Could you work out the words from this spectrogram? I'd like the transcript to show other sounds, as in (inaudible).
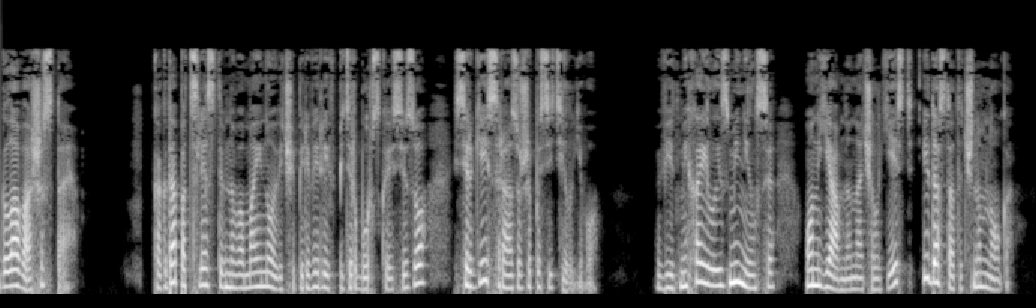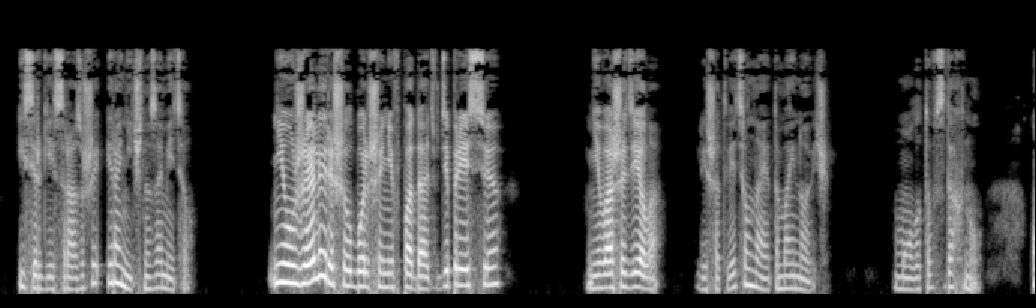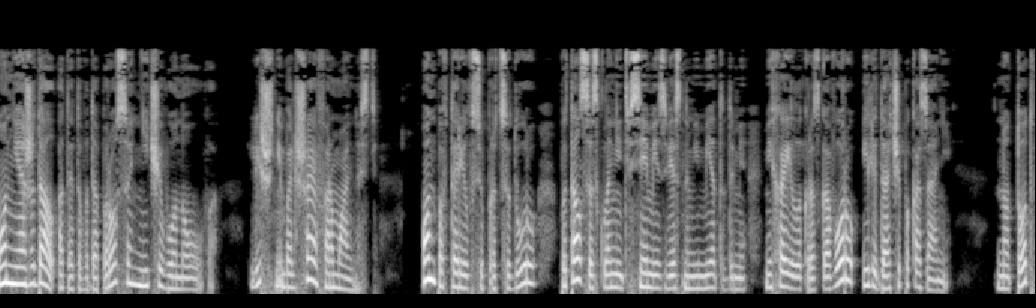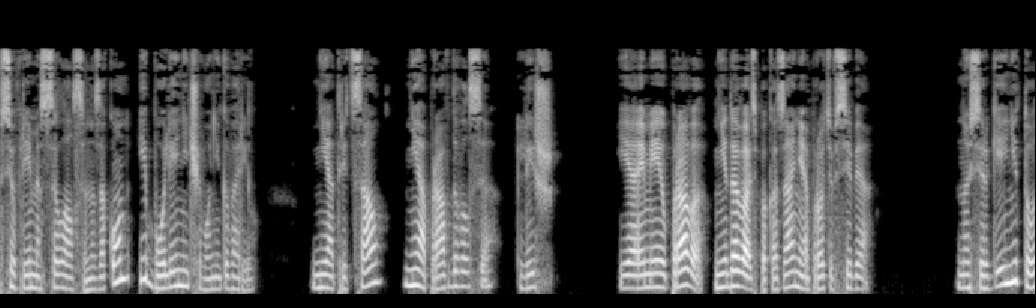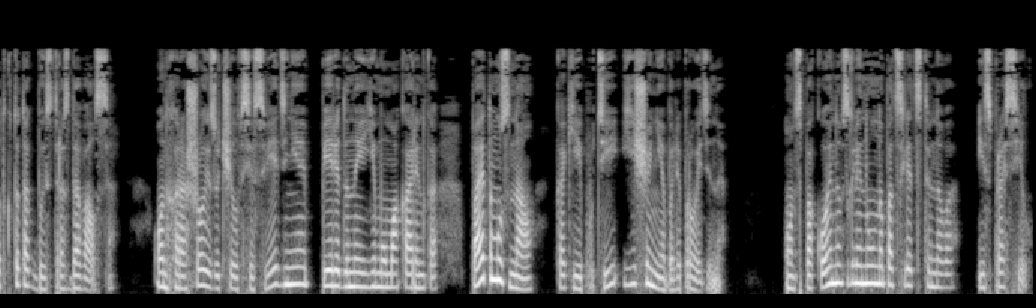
Глава шестая. Когда подследственного Майновича перевели в петербургское СИЗО, Сергей сразу же посетил его. Вид Михаила изменился, он явно начал есть и достаточно много. И Сергей сразу же иронично заметил. «Неужели решил больше не впадать в депрессию?» «Не ваше дело», — лишь ответил на это Майнович. Молотов вздохнул. Он не ожидал от этого допроса ничего нового, лишь небольшая формальность. Он повторил всю процедуру, пытался склонить всеми известными методами Михаила к разговору или даче показаний. Но тот все время ссылался на закон и более ничего не говорил. Не отрицал, не оправдывался, лишь «Я имею право не давать показания против себя». Но Сергей не тот, кто так быстро сдавался. Он хорошо изучил все сведения, переданные ему Макаренко, поэтому знал, какие пути еще не были пройдены. Он спокойно взглянул на подследственного и спросил.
